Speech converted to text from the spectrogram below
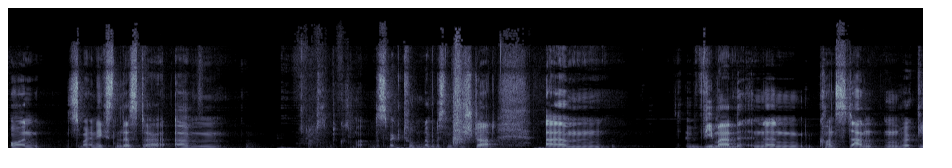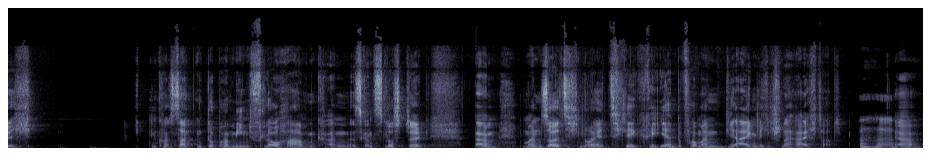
Und zu meiner nächsten Liste, ähm, das wegtun, damit es nicht stört. Ähm, wie man einen konstanten, wirklich einen konstanten Dopaminflow haben kann, ist ganz lustig. Ähm, man soll sich neue Ziele kreieren, bevor man die eigentlichen schon erreicht hat. Mhm. Ja?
